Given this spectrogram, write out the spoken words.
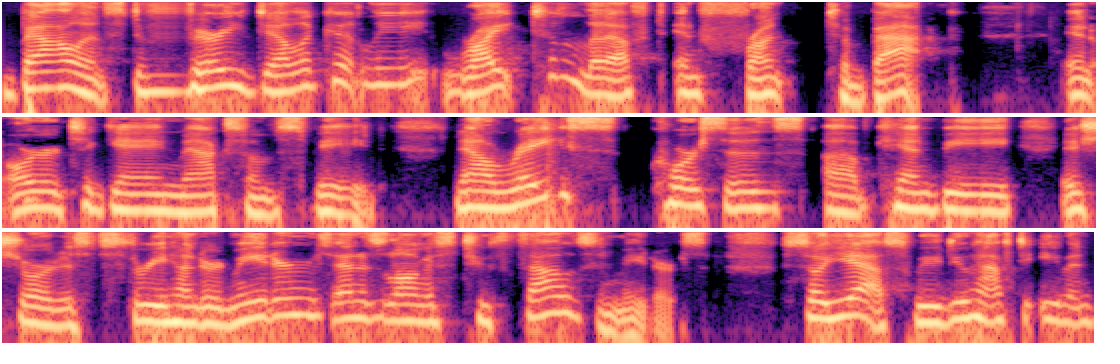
balanced very delicately right to left and front to back in order to gain maximum speed. Now, race courses uh, can be as short as 300 meters and as long as 2,000 meters. So, yes, we do have to even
